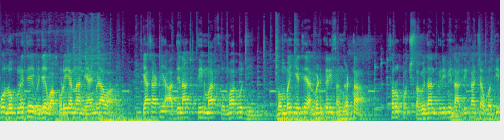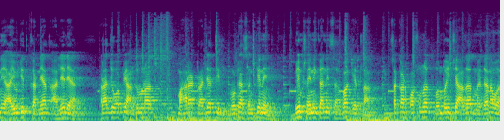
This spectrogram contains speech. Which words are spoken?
व लोकनेते विजय वाकोडे यांना न्याय मिळावा यासाठी आज दिनांक तीन मार्च सोमवार रोजी मुंबई येथे आंबेडकरी संघटना सर्वपक्ष संविधान संविधानप्रेमी नागरिकांच्या वतीने आयोजित करण्यात आलेल्या राज्यव्यापी आंदोलनात महाराष्ट्र राज्यातील मोठ्या संख्येने भीमसैनिकांनी सहभाग घेतला. सकाळपासूनच मुंबईच्या आझाद मैदानावर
